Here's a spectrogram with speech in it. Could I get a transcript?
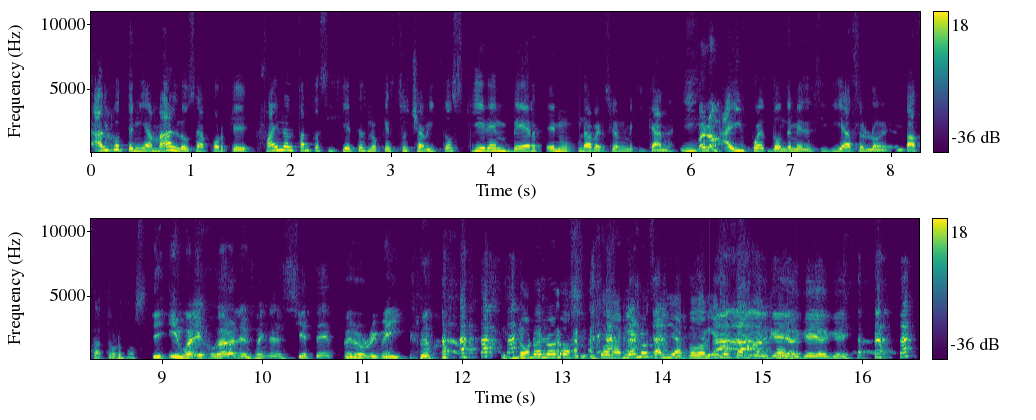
algo tenía mal, o sea, porque Final Fantasy VII es lo que estos chavitos quieren ver en una versión mexicana. Y bueno, ahí fue donde me decidí a hacerlo en base a turnos. Y, igual y jugaron el Final 7, pero remake, ¿no? No, no, no, no, todavía no salía, todavía no ah, salía. Ok, ok, ok.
